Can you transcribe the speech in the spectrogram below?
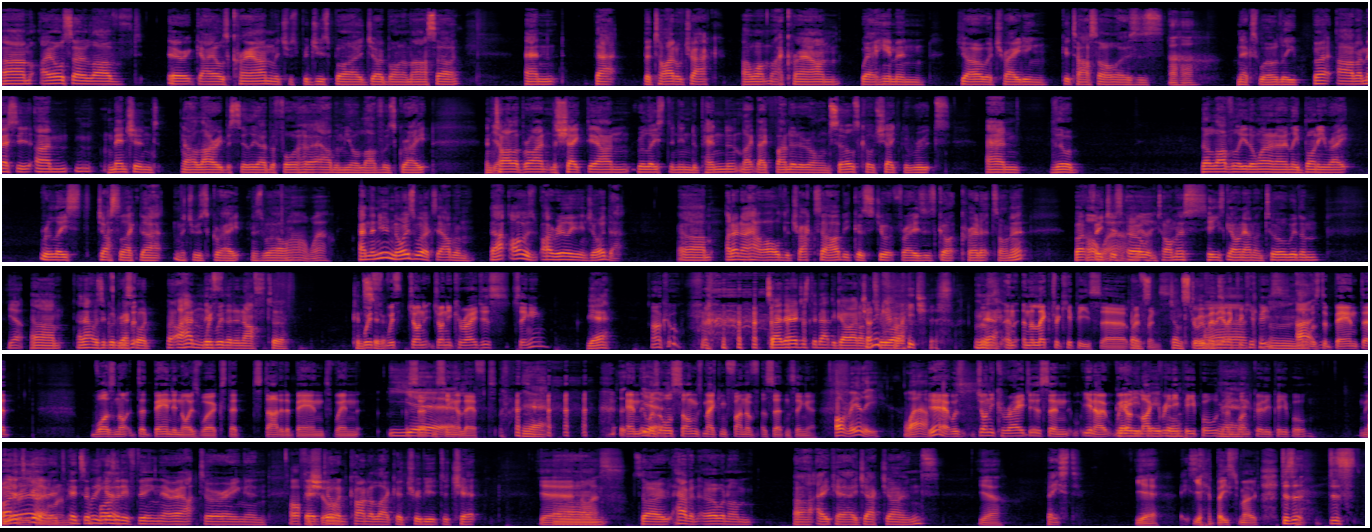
Um, I also loved Eric Gales' Crown, which was produced by Joe Bonamassa, and that the title track "I Want My Crown," where him and Joe are trading guitar solos, is Uh huh. Next worldly. But um, I message, um, mentioned uh, Lari Basilio before her album Your Love was great. And Yep. Tyler Bryant and the Shakedown released an independent, like they funded it all themselves, called Shake the Roots. And the the lovely, the one and only Bonnie Raitt released just like that, which was great as well. Oh wow. And the new Noiseworks album, that I was I really enjoyed that. Um, I don't know how old the tracks are because Stuart Fraser's got credits on it, but Oh, features wow, Irwin really? Thomas. He's going out on tour with them, Yeah. um, and that was a good Was it- record. but I hadn't lived with- with, it enough to With consider. with Johnny Johnny Courageous singing. yeah, Oh, cool. so they're just about to go out on tour. Johnny tour. Courageous. Yeah, an, an Electric Hippies uh, reference. John Do you remember the Electric Hippies? Mm. That Uh, was the band that was not the band in Noise Works that started a band when a certain singer left, yeah. and it was all songs making fun of a certain singer. Oh really? Wow. Yeah, it was Johnny Courageous, and you know we Greedy don't like people. greedy people, don't Yeah. want greedy people. But Yeah, it's good. right. It's, it's a There you go. positive thing. They're out touring and Oh, they're sure. doing kind of like a tribute to Chet Yeah. Um, nice. So having Irwin on, uh, aka Jack Jones, Yeah. beast. Yeah. Beast. Yeah. Beast mode. Does it does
